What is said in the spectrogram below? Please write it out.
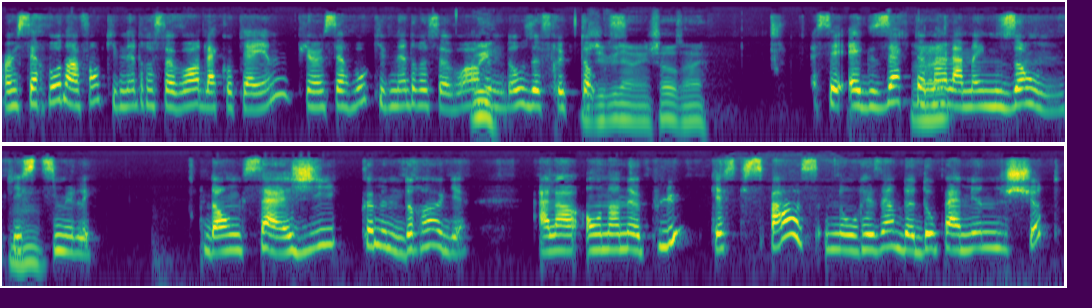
Un cerveau, dans le fond, qui venait de recevoir de la cocaïne, puis un cerveau qui venait de recevoir une dose de fructose. J'ai vu la même chose, oui. C'est exactement la même zone qui est mhm. stimulée. Donc, ça agit comme une drogue. Alors, on n'en a plus. Qu'est-ce qui se passe? Nos réserves de dopamine chutent,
